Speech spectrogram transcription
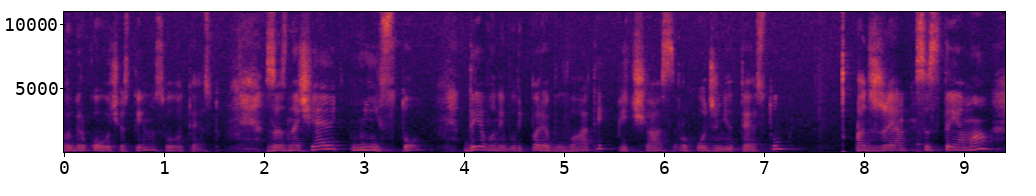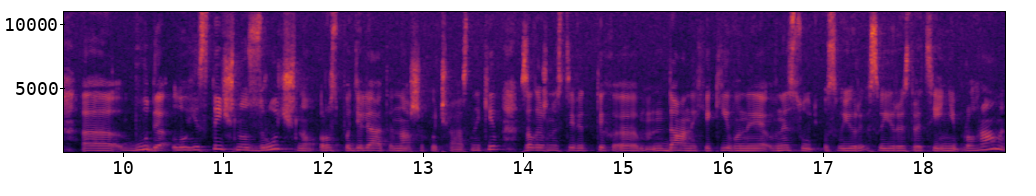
вибіркову частину свого тесту. Зазначають місто, де вони будуть перебувати під час проходження тесту. Адже система е, буде логістично зручно розподіляти наших учасників в залежності від тих е, даних, які вони внесуть у свої, свої реєстраційні програми.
